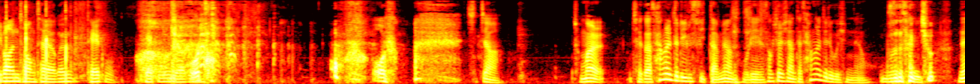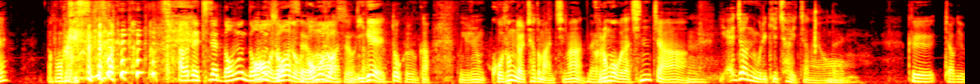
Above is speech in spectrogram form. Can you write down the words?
이번 정차역은 대구. 대구역. 어, 진짜 정말 제가 상을 드릴 수 있다면 우리 석철 씨한테 상을 드리고 싶네요. 무슨 상이죠? 네? 아, 모르겠습니다. 아 근데 진짜 너무 너무 어, 좋았어요. 너무, 너무 좋았어요. 아, 이게 또 그러니까 뭐 요즘 고속 열차도 많지만 네. 그런 거보다 진짜 음. 예전 우리 기차 있잖아요. 네. 그 저기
